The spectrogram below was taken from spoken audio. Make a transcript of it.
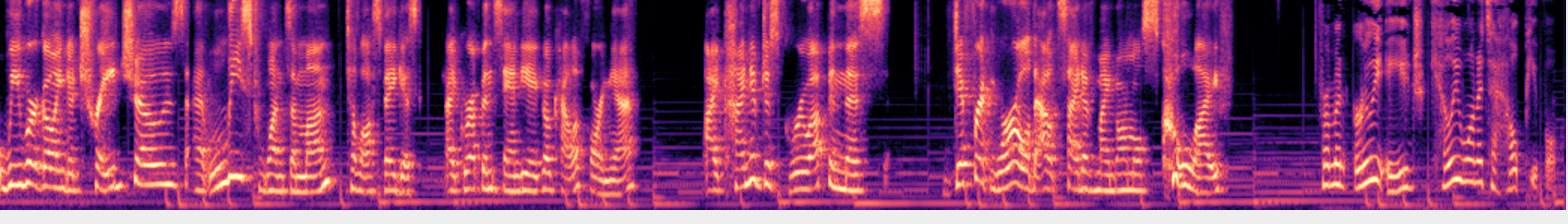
We were going to trade shows at least once a month to Las Vegas. I grew up in San Diego, California. I kind of just grew up in this different world outside of my normal school life. From an early age, Kelly wanted to help people.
